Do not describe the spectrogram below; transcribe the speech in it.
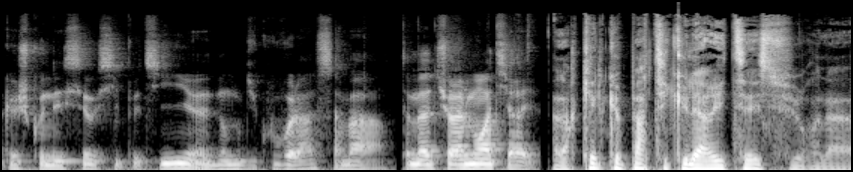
que je connaissais aussi petit, donc du coup voilà, ça m'a naturellement attiré. Alors quelques particularités sur la,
